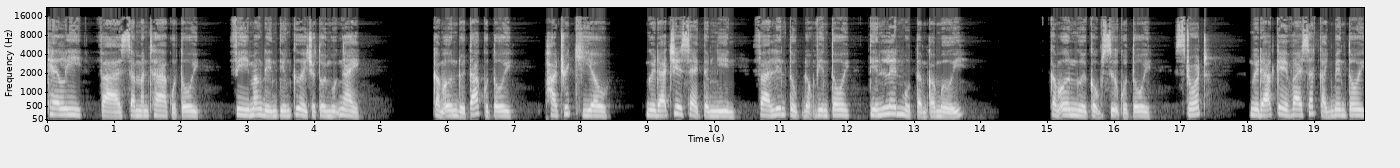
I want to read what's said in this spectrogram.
Kelly và Samantha của tôi vì mang đến tiếng cười cho tôi mỗi ngày. Cảm ơn đối tác của tôi, Patrick Keogh, người đã chia sẻ tầm nhìn và liên tục động viên tôi tiến lên một tầm cao mới. Cảm ơn người cộng sự của tôi, Stuart, người đã kề vai sát cánh bên tôi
